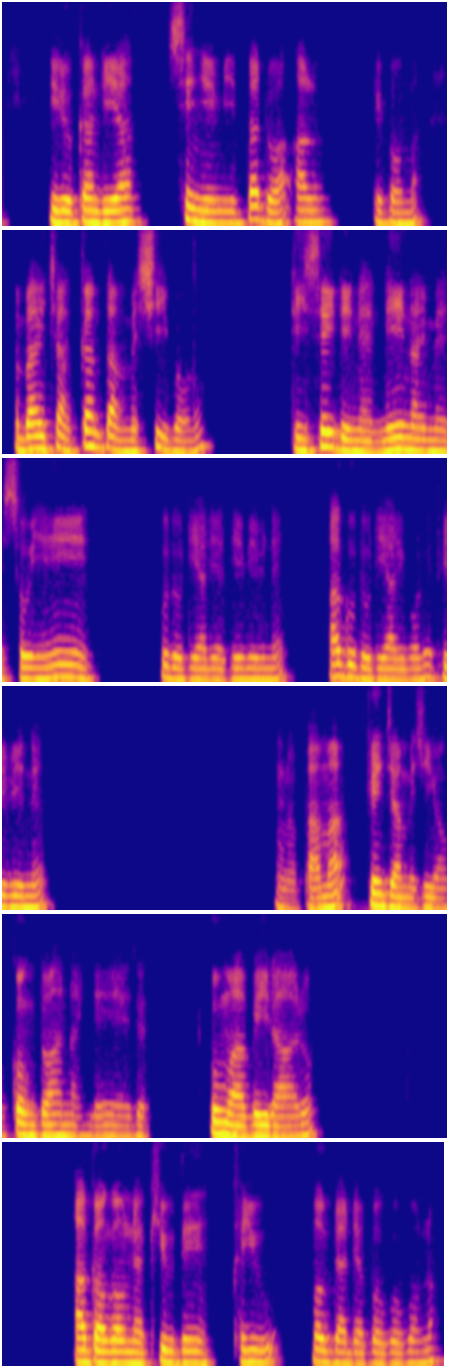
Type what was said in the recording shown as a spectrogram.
ဒီလိုကံတရားဆင်ញင်ပြီးတတ်တော်အလုံးဒီပုံမှာအပိုင်းချကန့်တမရှိပုံလို့ဒီစိတ်တွေနဲ့နေနိုင်မယ်ဆိုရင်ကုသိုလ်တရားတွေဖြည်းဖြည်းနဲ့အကုသိုလ်တရားတွေပေါ့လေဖြည်းဖြည်းနဲ့ဟုတ်လားဘာမှကျွင်းကြမရှိအောင်ကုံသွားနိုင်တယ်ဆိုဥမာပေးတာတော့ အကောင်ကောင်နဲ့ဖြူသင်းခယူမှုတ်တတ်တဲ့ပုံကိုပေါ့နော်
